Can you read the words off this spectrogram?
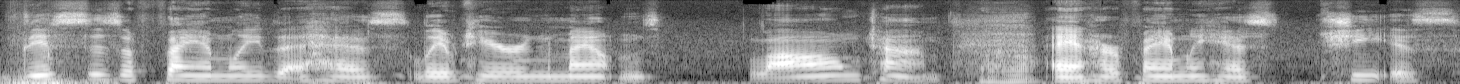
this is a family that has lived here in the mountains long time, uh-huh. and her family has she is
